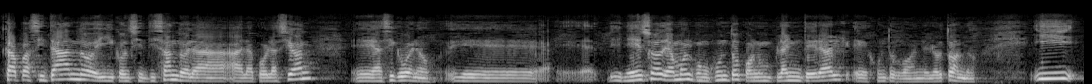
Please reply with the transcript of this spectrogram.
capacitando y concientizando a la, población. así que bueno, en eso, digamos, el conjunto con un plan integral junto con el Hortondo. Y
